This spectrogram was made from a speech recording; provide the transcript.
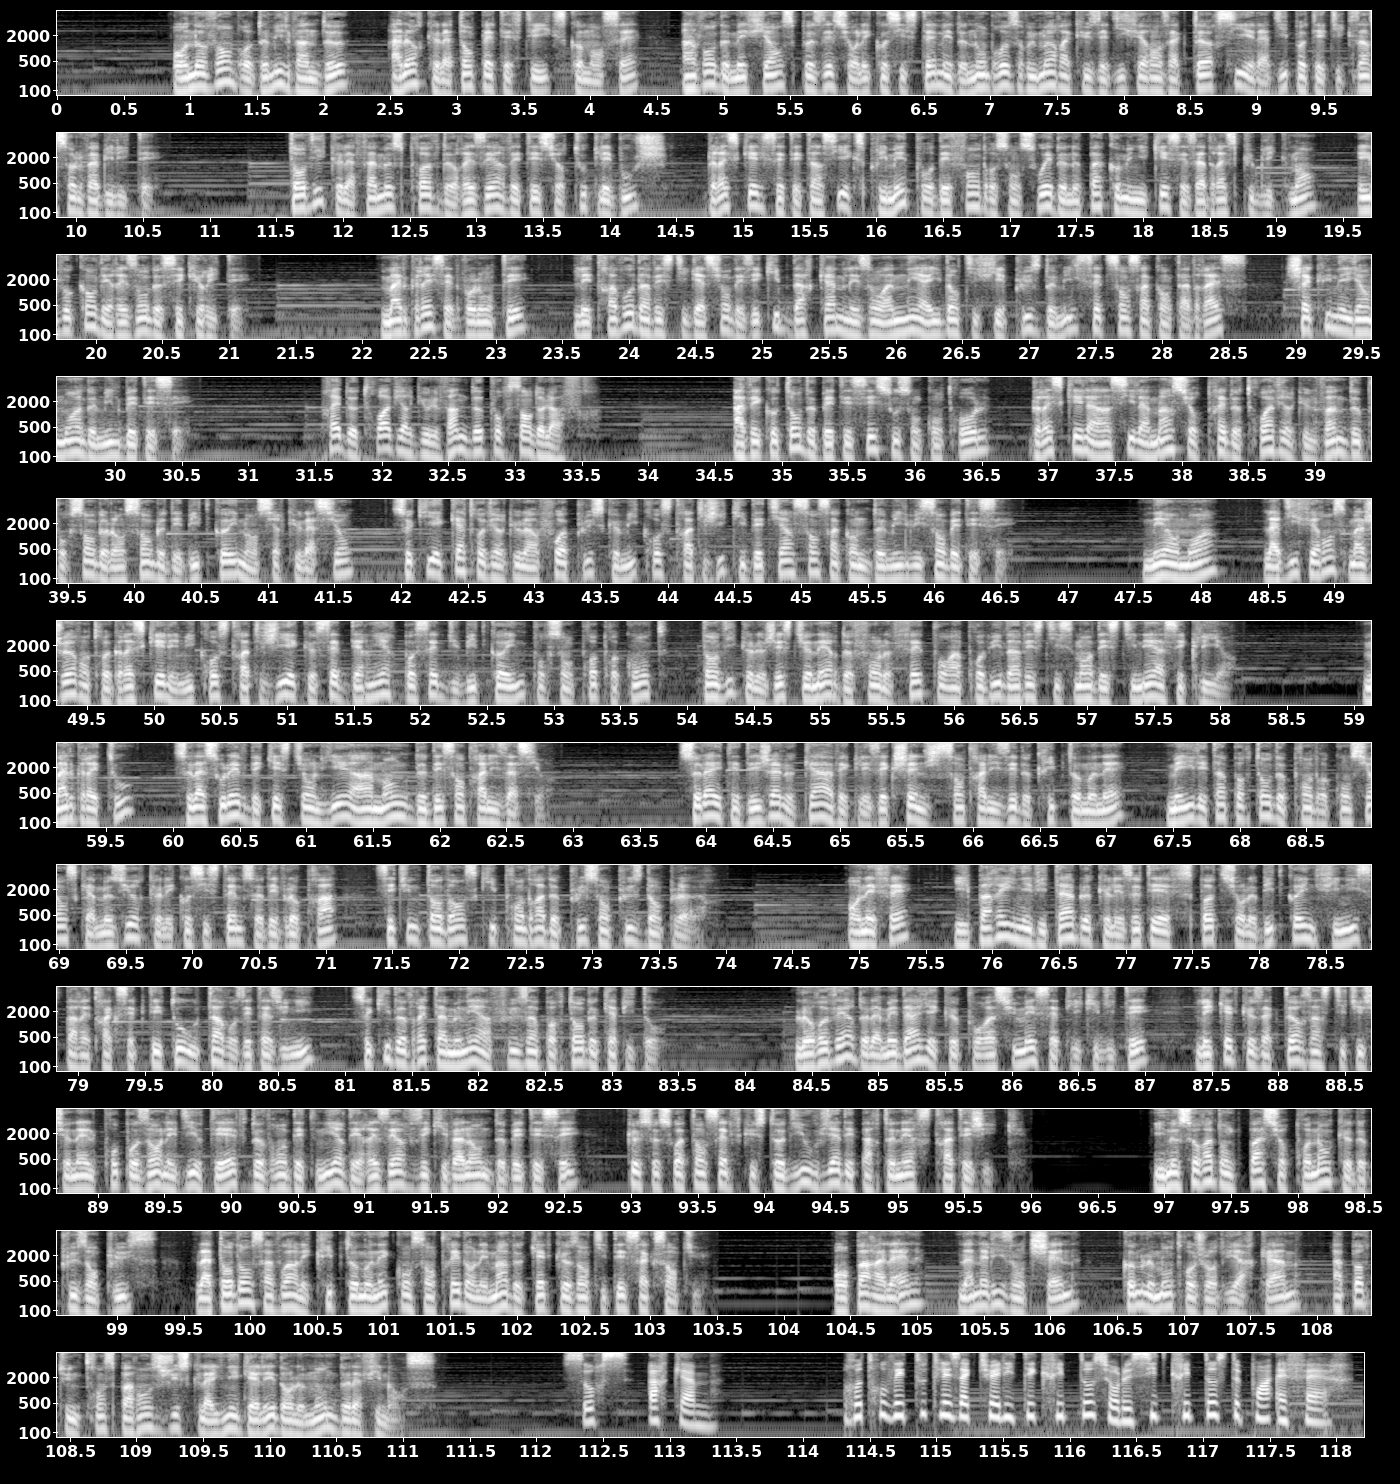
En novembre 2022, alors que la tempête FTX commençait, un vent de méfiance pesait sur l'écosystème et de nombreuses rumeurs accusaient différents acteurs si et là d'hypothétiques insolvabilités. Tandis que la fameuse preuve de réserve était sur toutes les bouches, Grayscale s'était ainsi exprimé pour défendre son souhait de ne pas communiquer ses adresses publiquement, évoquant des raisons de sécurité. Malgré cette volonté, les travaux d'investigation des équipes d'Arkham les ont amenés à identifier plus de 1750 adresses, chacune ayant moins de 1000 BTC. Près de 3,22% de l'offre. Avec autant de BTC sous son contrôle, Grayscale a ainsi la main sur près de 3,22% de l'ensemble des bitcoins en circulation, ce qui est 4,1 fois plus que MicroStrategy qui détient 152 800 BTC. Néanmoins, la différence majeure entre Grayscale et MicroStrategy est que cette dernière possède du bitcoin pour son propre compte, tandis que le gestionnaire de fonds le fait pour un produit d'investissement destiné à ses clients. Malgré tout, cela soulève des questions liées à un manque de décentralisation. Cela était déjà le cas avec les exchanges centralisés de crypto-monnaies, mais il est important de prendre conscience qu'à mesure que l'écosystème se développera, c'est une tendance qui prendra de plus en plus d'ampleur. En effet, il paraît inévitable que les ETF spot sur le Bitcoin finissent par être acceptés tôt ou tard aux États-Unis, ce qui devrait amener un flux important de capitaux. Le revers de la médaille est que pour assumer cette liquidité, les quelques acteurs institutionnels proposant les dits ETF devront détenir des réserves équivalentes de BTC, que ce soit en self-custody ou via des partenaires stratégiques. Il ne sera donc pas surprenant que de plus en plus, la tendance à voir les crypto-monnaies concentrées dans les mains de quelques entités s'accentue. En parallèle, l'analyse en chaîne, comme le montre aujourd'hui Arkham, apporte une transparence jusque-là inégalée dans le monde de la finance. Source Arkham. Retrouvez toutes les actualités crypto sur le site cryptost.fr.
